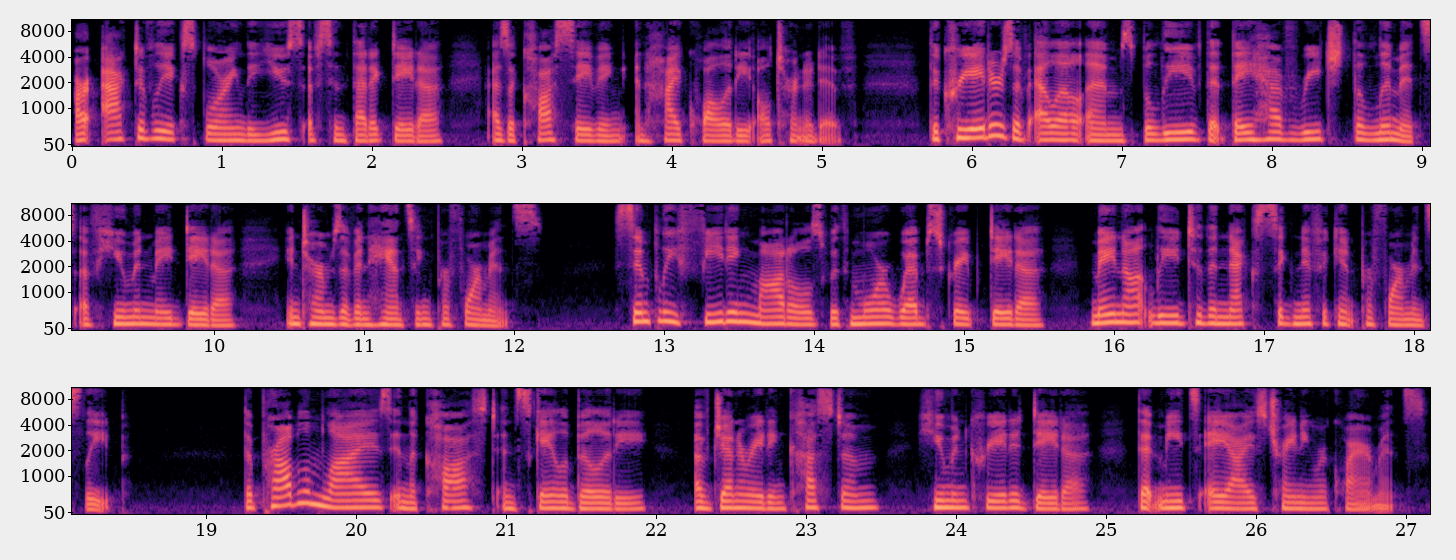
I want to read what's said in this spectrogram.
are actively exploring the use of synthetic data as a cost saving and high quality alternative. The creators of LLMs believe that they have reached the limits of human made data in terms of enhancing performance. Simply feeding models with more web scraped data may not lead to the next significant performance leap. The problem lies in the cost and scalability of generating custom, human created data that meets AI's training requirements.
